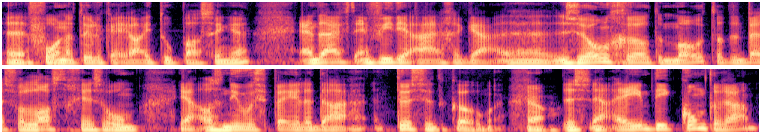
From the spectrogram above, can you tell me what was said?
Uh, voor natuurlijk AI-toepassingen. En daar heeft Nvidia eigenlijk ja, uh, zo'n grote moot dat het best wel lastig is om ja, als nieuwe speler daar tussen te komen. Ja. Dus ja, AMD komt eraan,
